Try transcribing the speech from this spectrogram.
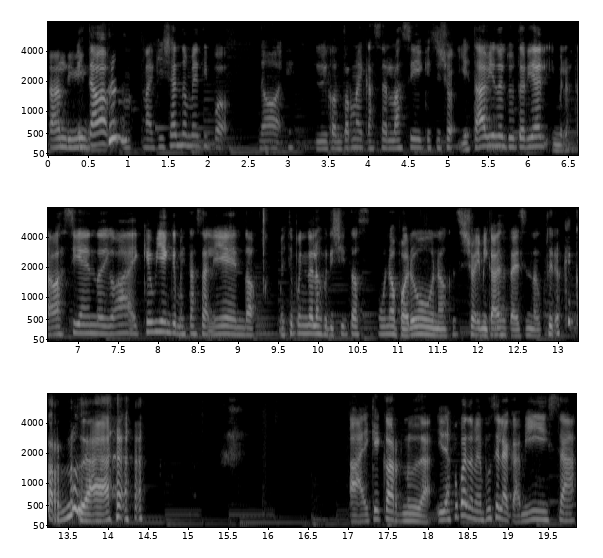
Tan. Estaba ma- maquillándome tipo, no, el contorno hay que hacerlo así, qué sé yo. Y estaba viendo el tutorial y me lo estaba haciendo. Digo, ay, qué bien que me está saliendo. Me estoy poniendo los brillitos uno por uno, qué sé yo. Y mi cabeza está diciendo, pero qué cornuda. ay, qué cornuda. Y después cuando me puse la camisa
